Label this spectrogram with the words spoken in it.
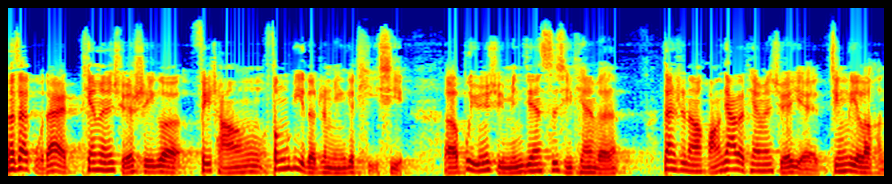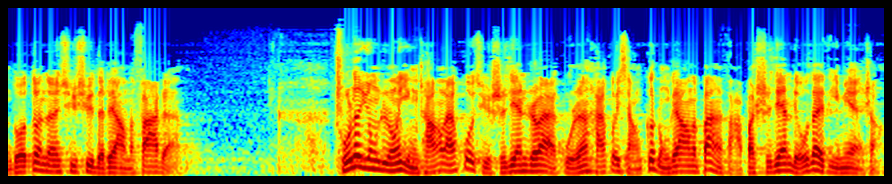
那在古代，天文学是一个非常封闭的这么一个体系，呃，不允许民间私习天文。但是呢，皇家的天文学也经历了很多断断续续的这样的发展。除了用这种影长来获取时间之外，古人还会想各种各样的办法，把时间留在地面上。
